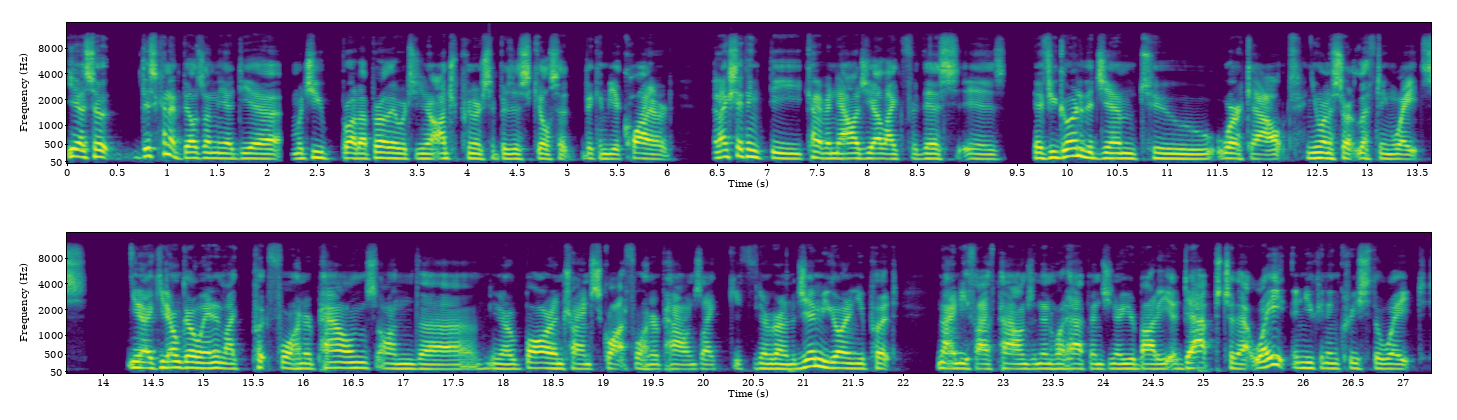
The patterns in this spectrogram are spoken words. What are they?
Yeah, so this kind of builds on the idea which you brought up earlier, which is you know entrepreneurship is a skill set that can be acquired. And actually, I think the kind of analogy I like for this is if you go into the gym to work out and you want to start lifting weights, you know, like you don't go in and like put 400 pounds on the, you know, bar and try and squat 400 pounds. Like if you've never gone to the gym, you go in and you put 95 pounds. And then what happens? You know, your body adapts to that weight and you can increase the weight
